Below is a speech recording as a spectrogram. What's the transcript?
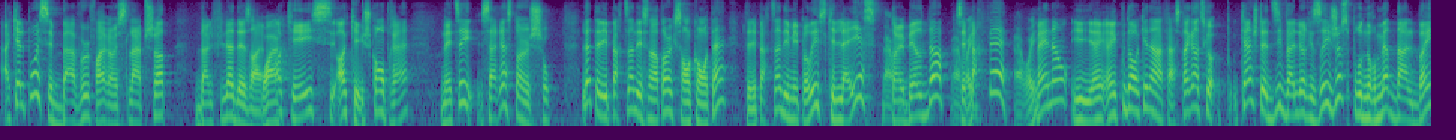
à quel point c'est baveux faire un slap shot dans le filet désert? OK, si- OK, je comprends. Mais tu sais, ça reste un show. Là, tu as les partisans des sénateurs qui sont contents, tu as les partisans des Maple Leafs qui l'haïssent. Ben tu as oui. un build-up. Ben c'est oui. parfait. Ben oui. Mais non, il y a un, coup de hockey dans la face. Fait qu'en tout cas, quand je te dis valoriser, juste pour nous remettre dans le bain,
